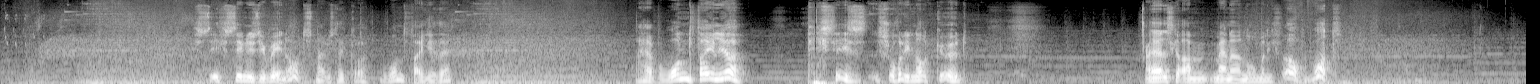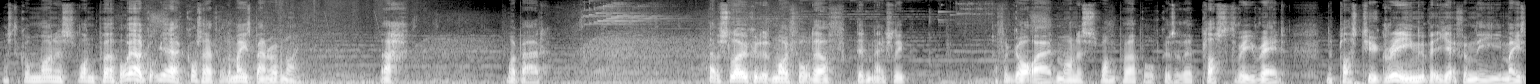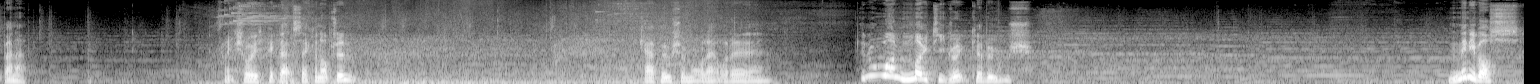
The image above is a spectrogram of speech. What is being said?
As soon as you win, oh, just noticed they've got one failure there. I have one failure. This is surely not good. Uh, let's get our mana normally. Oh, what? Must have gone minus one purple. Yeah, I've got, yeah, of course I have got the maze banner, haven't I? Ah, my bad. That was slow because it was my fault. I didn't actually. I forgot I had minus one purple because of the plus three red and the plus two green that you get from the maze banner. Make sure he's picked that second option. Kaboosh them all out of there. In one mighty great kaboosh. Mini boss.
